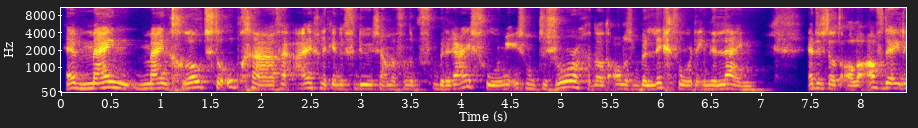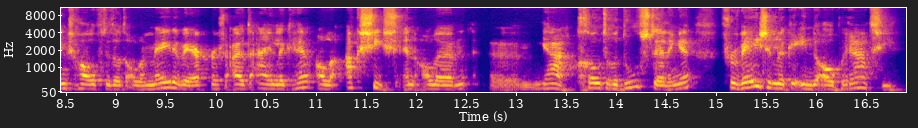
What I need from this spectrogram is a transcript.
hè, mijn, mijn grootste opgave eigenlijk in het verduurzamen van de bedrijfsvoering is om te zorgen dat alles belegd wordt in de lijn. He, dus dat alle afdelingshoofden, dat alle medewerkers uiteindelijk he, alle acties en alle uh, ja, grotere doelstellingen verwezenlijken in de operatie.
